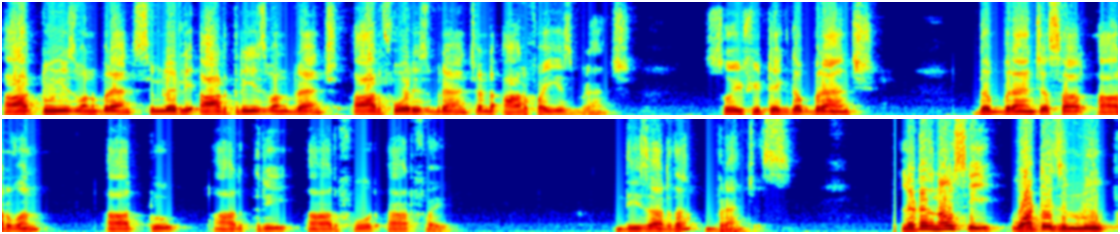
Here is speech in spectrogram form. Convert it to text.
R2 is one branch, similarly R3 is one branch, R4 is branch and R5 is branch. So if you take the branch, the branches are R1, R2, R3, R4, R5. These are the branches. Let us now see what is a loop.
